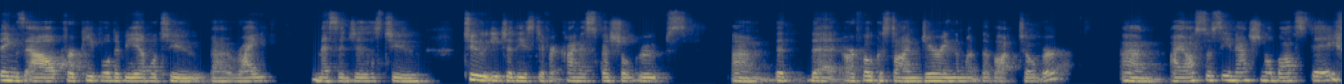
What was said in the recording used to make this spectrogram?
things out for people to be able to uh, write messages to to each of these different kind of special groups um, that that are focused on during the month of October. Um, I also see National Boss Day.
